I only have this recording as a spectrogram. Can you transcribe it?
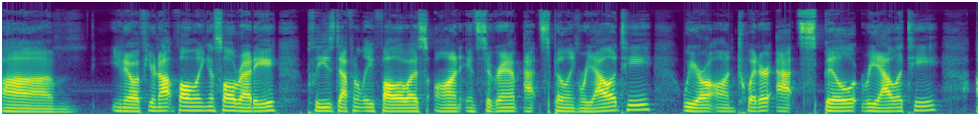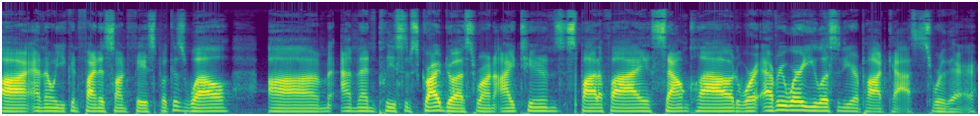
Um, you know, if you're not following us already, please definitely follow us on Instagram at Spilling Reality. We are on Twitter at Spill Reality, uh, and then you can find us on Facebook as well. Um, and then please subscribe to us. We're on iTunes, Spotify, SoundCloud. We're everywhere you listen to your podcasts. We're there.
